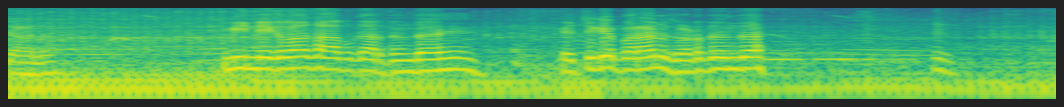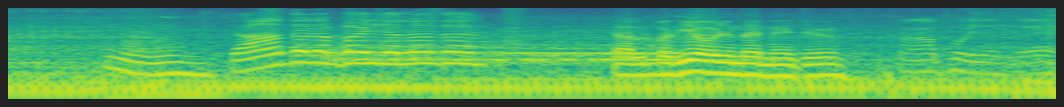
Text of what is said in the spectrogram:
ਚੱਲ। ਮਹੀਨੇ ਕੇ ਬਾਅਦ ਸਾਫ਼ ਕਰ ਦਿੰਦਾ ਇਹ। ਖਿੱਚ ਕੇ ਪਰਾਂ ਨੂੰ ਸੁੱਟ ਦਿੰਦਾ। ਜਾਂ ਤੇ ਡੱਬਾ ਹੀ ਚੱਲਣ ਤੇ ਚੱਲ ਵਧੀਆ ਹੋ ਜਾਂਦਾ ਇੰਨੇ ਚ। ਸਾਫ਼ ਹੋ ਜਾਂਦਾ ਹੈ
